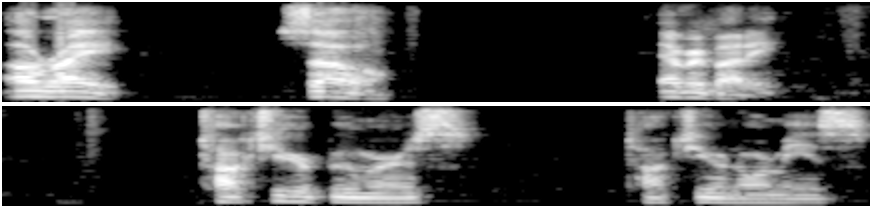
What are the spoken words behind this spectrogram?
All right. So, everybody, talk to your boomers, talk to your normies,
